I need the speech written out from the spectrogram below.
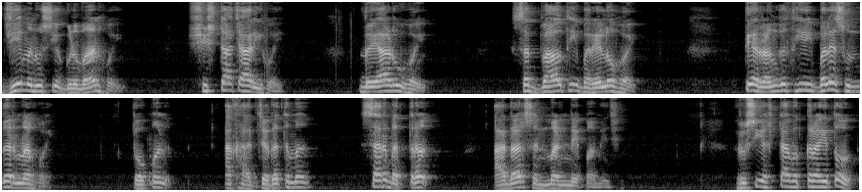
જે મનુષ્ય ગુણવાન હોય શિષ્ટાચારી હોય, દયાળુ હોય, સદ્ભાવથી ભરેલો હોય, તે રંગથી ભલે સુંદર ન હોય, તો પણ આખા જગતમાં સર્વત્ર આદર સન્માનને પામે છે. ઋષિ અષ્ટાવક્રએ તો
